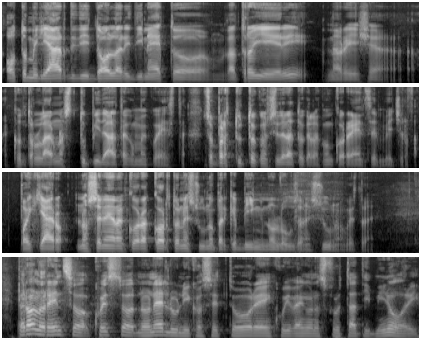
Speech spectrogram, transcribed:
8 miliardi di dollari di netto l'altro ieri non riesce a controllare una stupidata come questa, soprattutto considerato che la concorrenza invece lo fa. Poi chiaro, non se n'era ancora accorto nessuno perché Bing non lo usa nessuno. Però Lorenzo, questo non è l'unico settore in cui vengono sfruttati i minori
